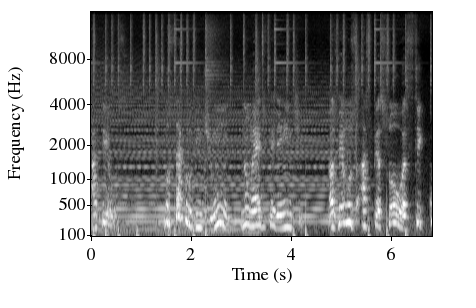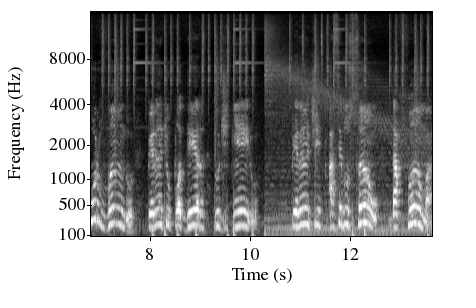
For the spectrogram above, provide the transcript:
a Deus. No século 21 não é diferente. Nós vemos as pessoas se curvando perante o poder do dinheiro, perante a sedução da fama,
